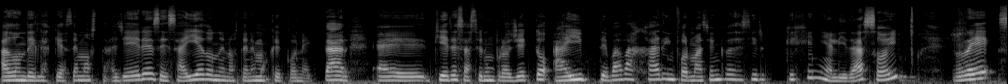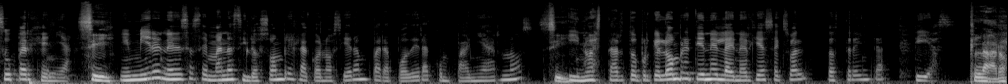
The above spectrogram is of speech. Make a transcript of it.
a donde las que hacemos talleres, es ahí a donde nos tenemos que conectar. Eh, ¿Quieres hacer un proyecto? Ahí te va a bajar información que vas a decir, qué genialidad soy, re, súper genial. Sí. Y miren en esa semana si los hombres la conocieran para poder acompañarnos sí. y no estar todo, porque el hombre tiene la energía sexual los 30 días. Claro.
